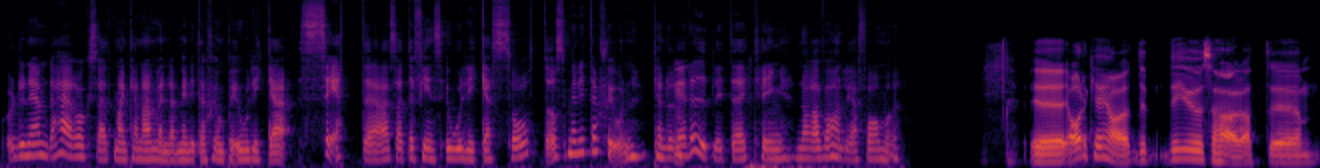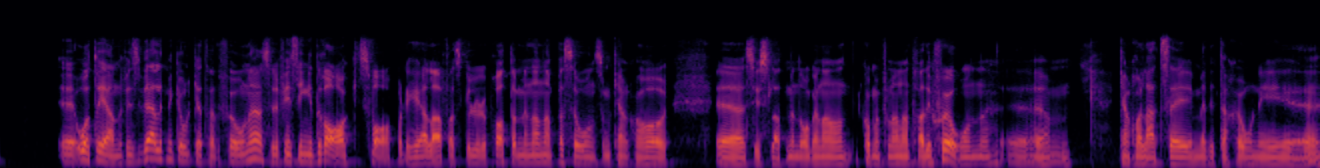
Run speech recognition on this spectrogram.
Och du nämnde här också att man kan använda meditation på olika sätt, alltså att det finns olika sorters meditation. Kan du mm. reda ut lite kring några vanliga former? Eh, ja, det kan jag. Det, det är ju så här att eh, eh, återigen, det finns väldigt mycket olika traditioner så det finns inget rakt svar på det hela. För skulle du prata med en annan person som kanske har eh, sysslat med någon annan, kommer från en annan tradition, eh, kanske har lärt sig meditation i, eh,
